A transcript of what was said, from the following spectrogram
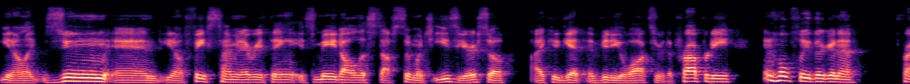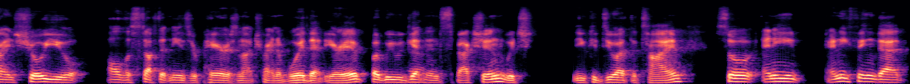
you know, like Zoom and you know, FaceTime and everything, it's made all this stuff so much easier. So I could get a video walkthrough of the property, and hopefully they're gonna try and show you all the stuff that needs repairs, and not try and avoid that area. But we would get yeah. an inspection, which you could do at the time. So any anything that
